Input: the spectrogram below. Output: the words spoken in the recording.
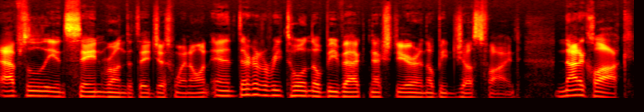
absolutely insane run that they just went on. And they're gonna retool and they'll be back next year and they'll be just fine. Nine o'clock.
